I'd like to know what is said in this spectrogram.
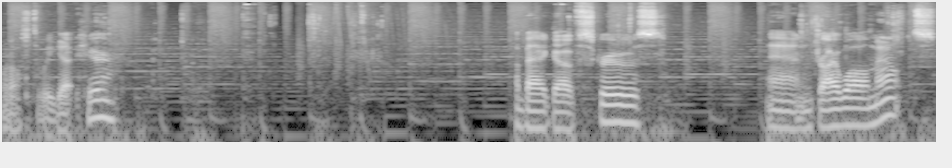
What else do we get here? A bag of screws and drywall mounts.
